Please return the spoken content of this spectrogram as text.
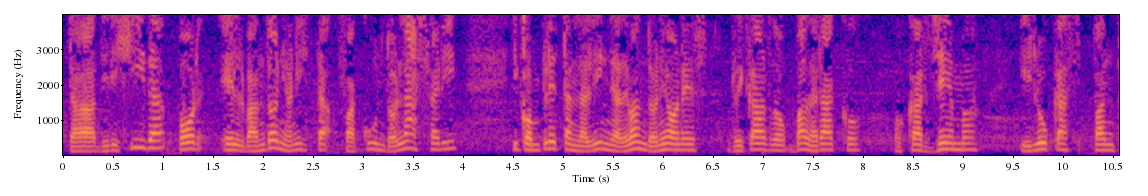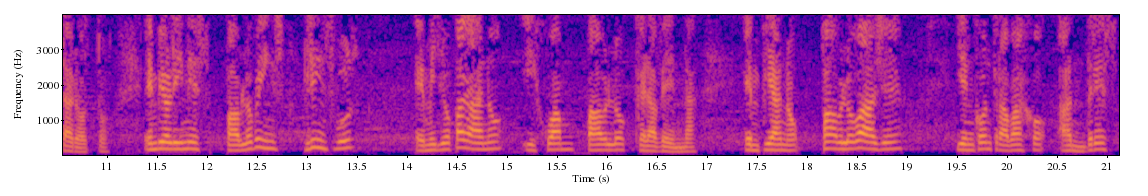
Está dirigida por el bandoneonista Facundo Lázari y completan la línea de bandoneones Ricardo Badaraco, Oscar Yema y Lucas Pantarotto. En violines, Pablo Glinsburg, Emilio Pagano y Juan Pablo Cravena. En piano, Pablo Valle y en contrabajo, Andrés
